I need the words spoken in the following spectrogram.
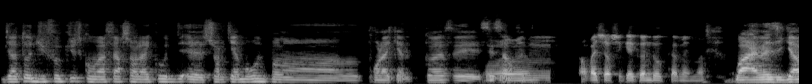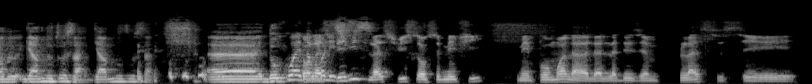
bientôt du focus qu'on va faire sur la côte, euh, sur le Cameroun pendant pour la canne. Toi, c'est c'est ça en fait. On va chercher quelqu'un d'autre quand même. hein. Ouais, vas-y, garde garde tout ça, garde tout ça. Euh, donc ouais, Dans non, la moi les Suisse, Suisses. la Suisse, on se méfie. Mais pour moi, la, la, la deuxième place, c'est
